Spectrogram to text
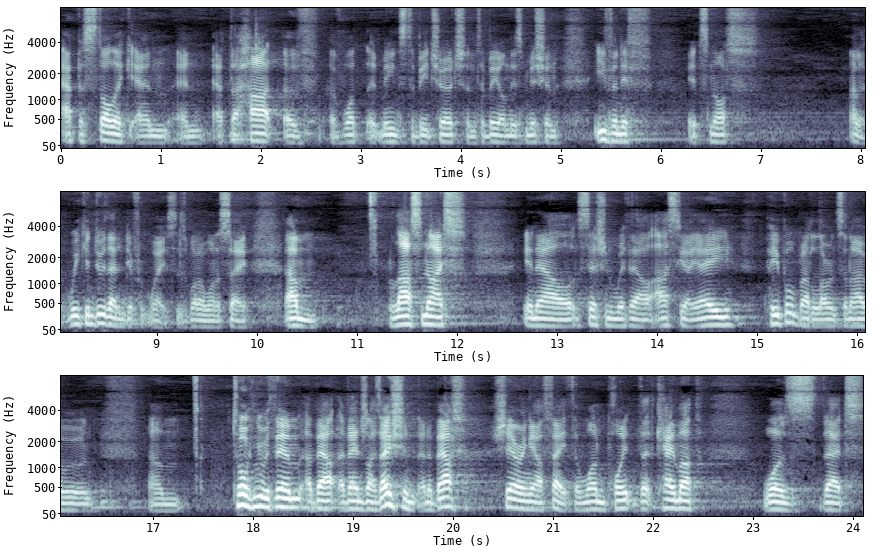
apostolic and, and at the heart of, of what it means to be church and to be on this mission, even if it's not. I don't know, we can do that in different ways, is what I want to say. Um, last night, in our session with our RCIA people, Brother Lawrence and I, we were um, talking with them about evangelization and about sharing our faith. And one point that came up was that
